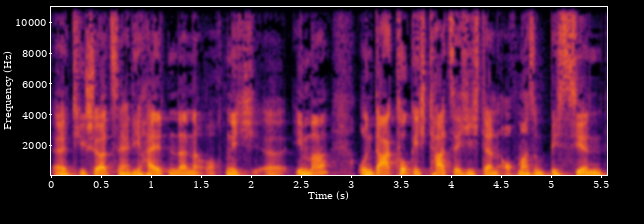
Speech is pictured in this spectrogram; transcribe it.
äh, T-Shirts, ja, die halten dann auch nicht äh, immer. Und da gucke ich tatsächlich dann auch mal so ein bisschen,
